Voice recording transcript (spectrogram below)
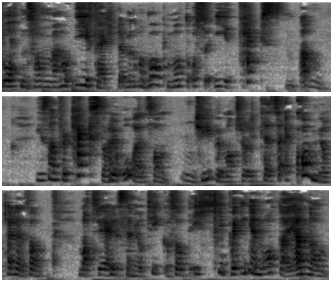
båten sammen med og i feltet, men han var på en måte også i teksten. da. For teksten har jo òg en sånn type materialitet. Så jeg kom jo til en sånn materiell semiotikk og sånt. Ikke på ingen måte gjennom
